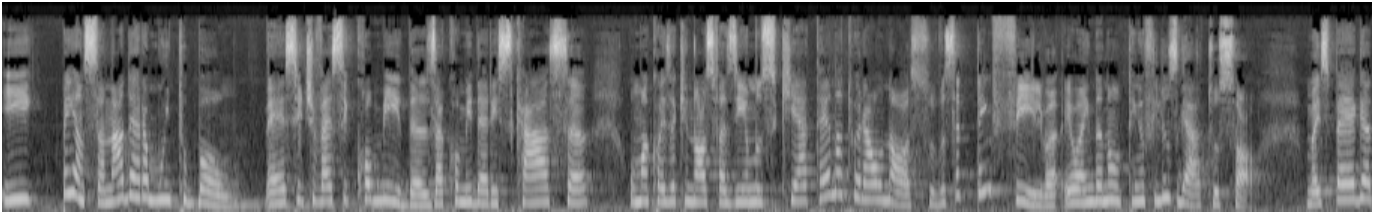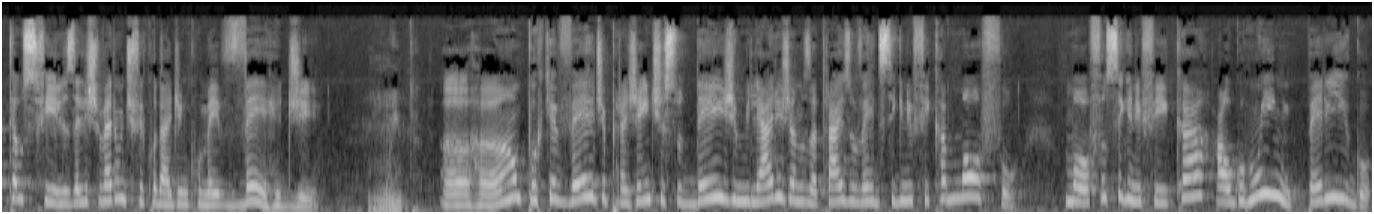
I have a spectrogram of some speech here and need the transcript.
e pensa, nada era muito bom. É, se tivesse comidas, a comida era escassa. Uma coisa que nós fazíamos que é até natural nosso. Você tem filho, eu ainda não tenho filhos gatos só. Mas pega teus filhos, eles tiveram dificuldade em comer verde? Muita. Aham, uhum, porque verde pra gente, isso desde milhares de anos atrás, o verde significa mofo. Mofo significa algo ruim, perigo.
